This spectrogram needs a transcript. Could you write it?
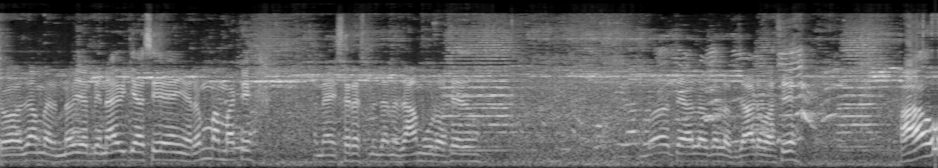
તો અમારે નવ્યા બેન આવી ગયા છે અહીંયા રમવા માટે. અને અહીં સરસ મજાનો જાંબુડો છે. બધા અલગ અલગ ઝાડવા છે. હાઉ?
